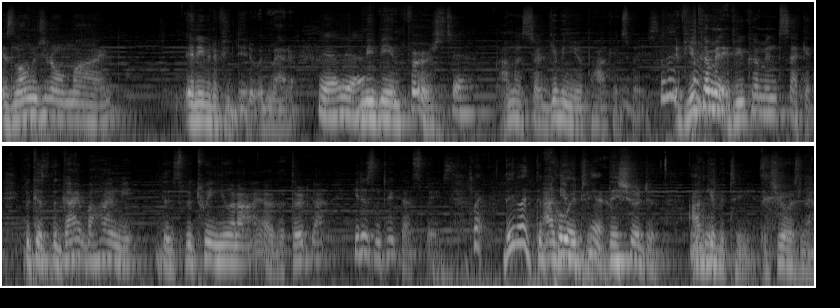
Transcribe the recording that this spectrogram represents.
As long as you don't mind, and even if you did, it wouldn't matter. Yeah, yeah. Me being first, Yeah. I'm gonna start giving you a parking space. If you come in, if you come in second, because the guy behind me, that's between you and I, or the third guy, he doesn't take that space. Right. They like to I'll pull it it to you. here. They sure do. I'll do. give it to you. It's yours now.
